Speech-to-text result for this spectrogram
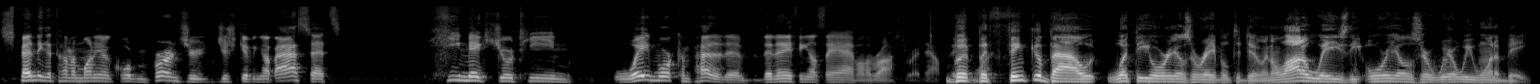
spending a ton of money on Corbin Burnes. You're just giving up assets. He makes your team way more competitive than anything else they have on the roster right now. But but think about what the Orioles are able to do. In a lot of ways, the Orioles are where we want to be.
